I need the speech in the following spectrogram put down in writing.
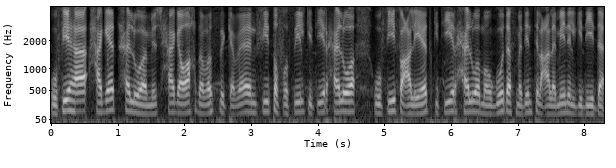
وفيها حاجات حلوة مش حاجة واحدة بس كمان. في تفاصيل كتير حلوة وفي فعاليات كتير حلوة موجودة في مدينة العالمين الجديدة.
